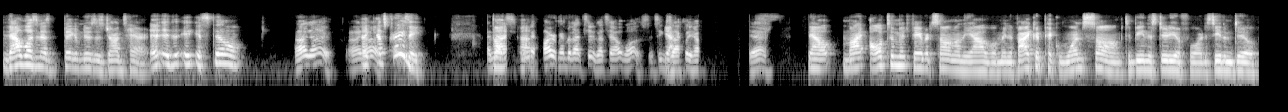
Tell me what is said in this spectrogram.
That wasn't as big of news as John's hair. It, it, it it's still. I know. I know. Like, that's crazy. And but, that's, uh, I remember that too. That's how it was. It's exactly yeah. how. Yeah. Now, my ultimate favorite song on the album, and if I could pick one song to be in the studio for to see them do,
